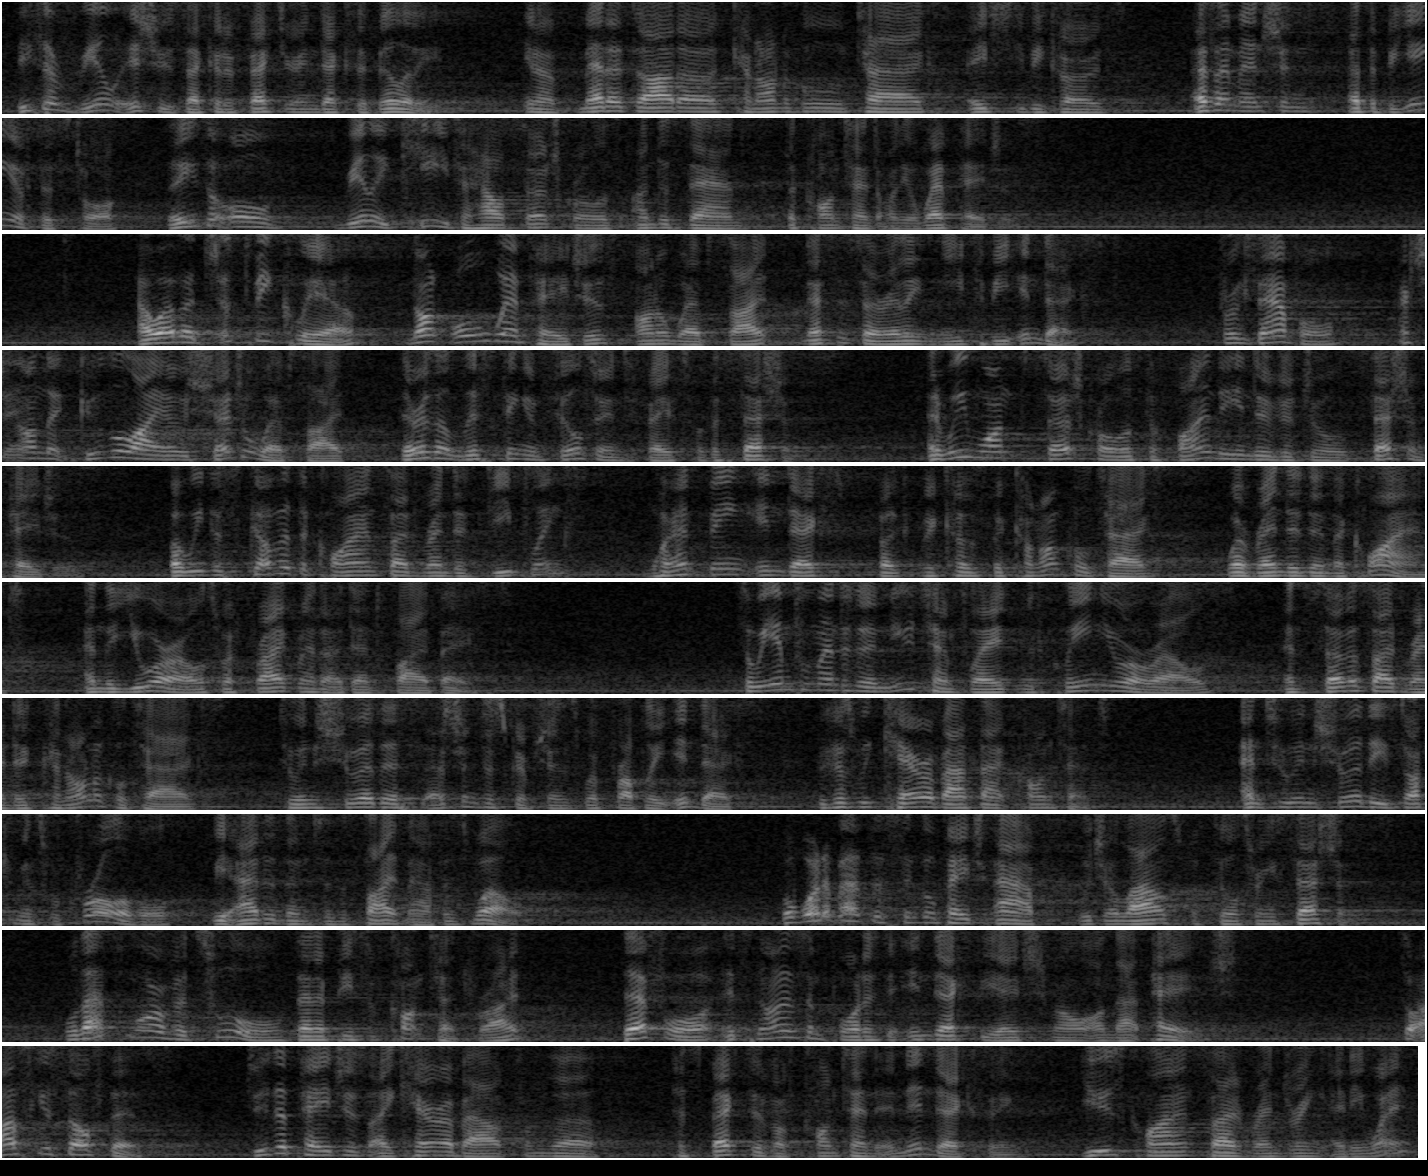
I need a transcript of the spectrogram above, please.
These are real issues that could affect your indexability. You know, metadata, canonical tags, HTTP codes. As I mentioned at the beginning of this talk, these are all really key to how search crawlers understand the content on your web pages. However, just to be clear, not all web pages on a website necessarily need to be indexed. For example, actually on the Google I.O. schedule website, there is a listing and filter interface for the sessions. And we want search crawlers to find the individual session pages, but we discovered the client-side rendered deep links weren't being indexed because the canonical tags were rendered in the client and the URLs were fragment identifier based. So we implemented a new template with clean URLs and server-side rendered canonical tags to ensure their session descriptions were properly indexed because we care about that content. And to ensure these documents were crawlable, we added them to the sitemap as well. But what about the single page app which allows for filtering sessions? Well, that's more of a tool than a piece of content, right? Therefore, it's not as important to index the HTML on that page. So ask yourself this. Do the pages I care about from the perspective of content and indexing use client-side rendering anyway?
